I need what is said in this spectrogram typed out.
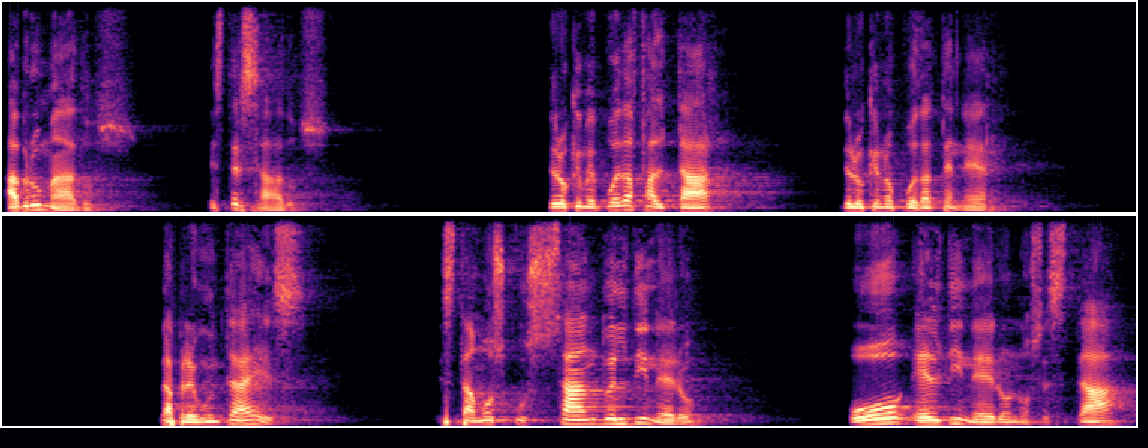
abrumados, estresados, de lo que me pueda faltar, de lo que no pueda tener. La pregunta es, ¿estamos usando el dinero? o el dinero nos está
